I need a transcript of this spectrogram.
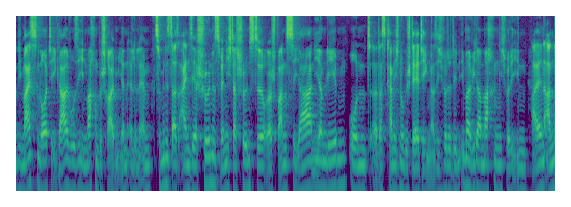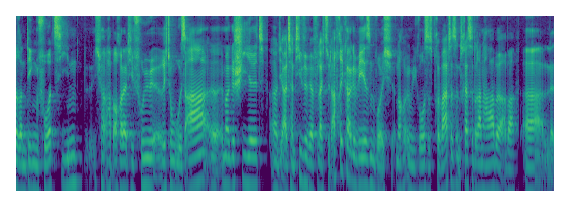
die meisten Leute, egal wo sie ihn machen, beschreiben ihren LLM zumindest als ein sehr schönes, wenn nicht das schönste oder spannendste Jahr in ihrem Leben. Und äh, das kann ich nur bestätigen. Also ich würde den immer wieder machen. Ich würde ihn allen anderen Dingen vorziehen. Ich habe auch relativ früh Richtung USA äh, immer geschielt. Äh, die Alternative wäre vielleicht Südafrika gewesen, wo ich noch irgendwie großes privates Interesse dran habe. Aber äh,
